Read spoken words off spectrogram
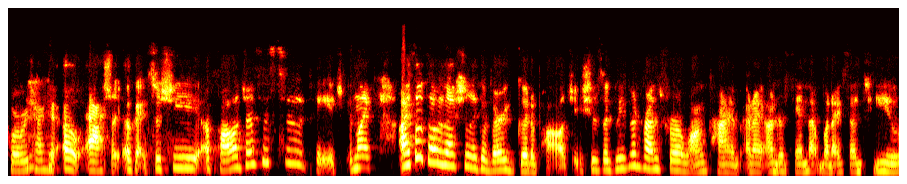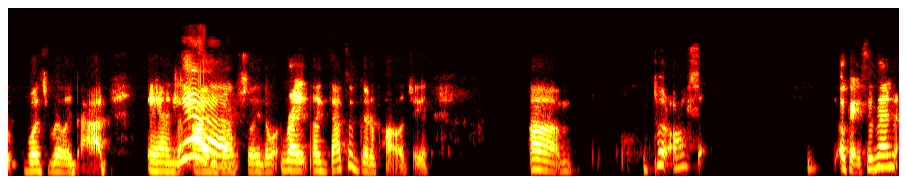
What were we talking Oh, Ashley. Okay, so she apologizes to Paige, and like I thought that was actually like a very good apology. She was like, "We've been friends for a long time, and I understand that what I said to you was really bad, and I was actually the one right." Like that's a good apology. Um, but also, okay, so then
